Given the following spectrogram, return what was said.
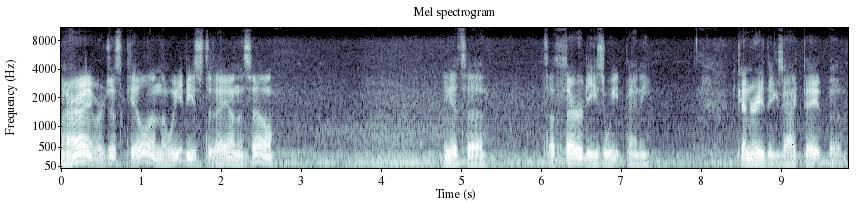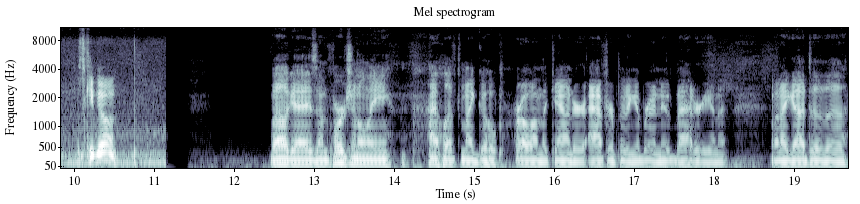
All right, we're just killing the wheaties today on this hill. I think it's a it's a 30s wheat penny. Couldn't read the exact date, but let's keep going. Well, guys, unfortunately, I left my GoPro on the counter after putting a brand new battery in it. When I got to the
